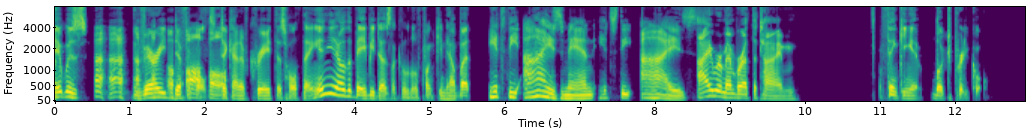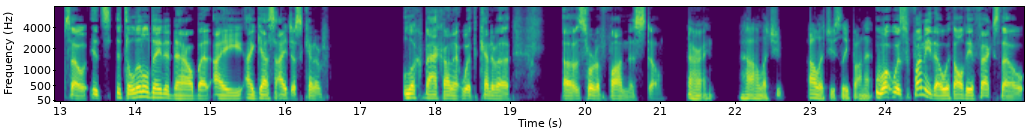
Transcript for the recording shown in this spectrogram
it was very difficult Awful. to kind of create this whole thing. And, you know, the baby does look a little funky now, but It's the eyes, man. It's the eyes. I remember at the time thinking it looked pretty cool. So it's it's a little dated now, but I I guess I just kind of look back on it with kind of a, a sort of fondness still. All right. I'll let you I'll let you sleep on it. What was funny though with all the effects though,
